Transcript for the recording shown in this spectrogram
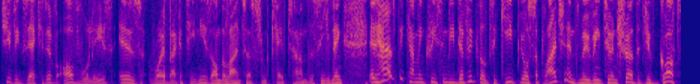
Chief Executive of Woolies is Roy Bagattini. He's on the line to us from Cape Town this evening. It has become increasingly difficult to keep your supply chains moving to ensure that you've got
